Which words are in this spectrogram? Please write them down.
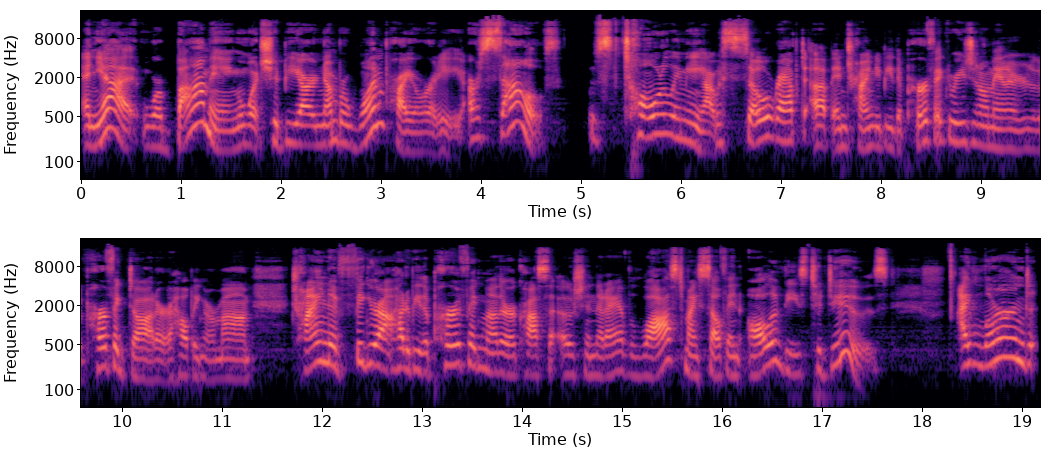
And yet we're bombing what should be our number one priority, ourselves was totally me. I was so wrapped up in trying to be the perfect regional manager, the perfect daughter, helping her mom, trying to figure out how to be the perfect mother across the ocean that I have lost myself in all of these to dos. I learned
